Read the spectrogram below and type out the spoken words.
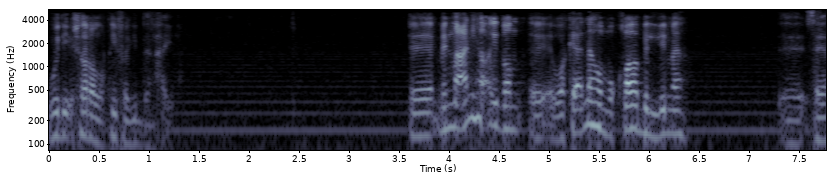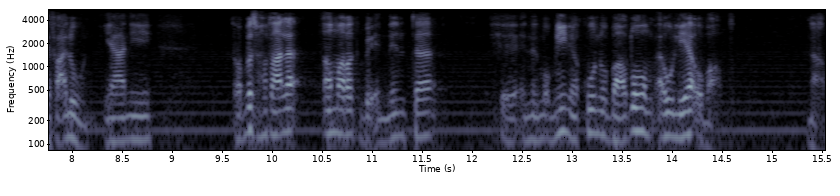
ودي إشارة لطيفة جدا الحقيقة. من معانيها أيضا وكأنه مقابل لما سيفعلون. يعني رب سبحانه وتعالى أمرك بأن أنت أن المؤمنين يكونوا بعضهم أولياء بعض. نعم.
